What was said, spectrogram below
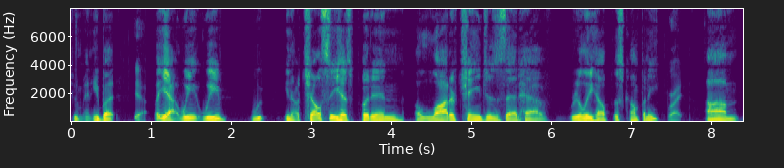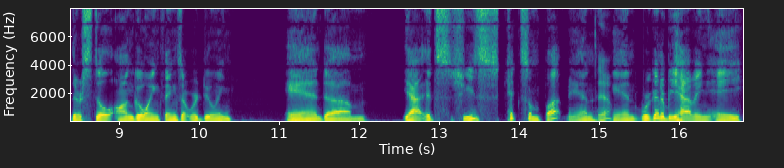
too many, but Yeah. but yeah, we we, we you know Chelsea has put in a lot of changes that have really helped this company. right Um, there's still ongoing things that we're doing, and um, yeah, it's she's kicked some butt, man. Yeah. and we're gonna be having a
